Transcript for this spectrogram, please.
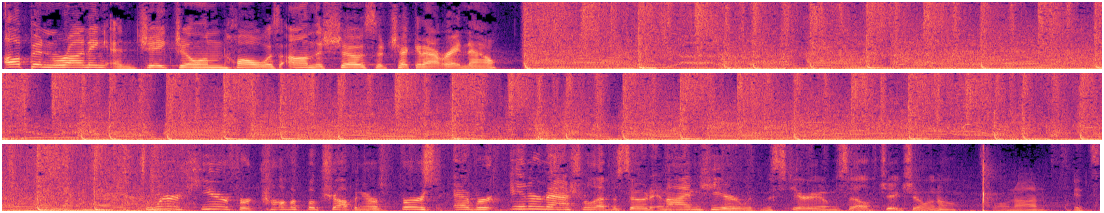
up and running, and Jake Gyllenhaal was on the show, so check it out right now. For comic book shopping, our first ever international episode, and I'm here with Mysterio himself, Jake Gyllenhaal. What's going on? It's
